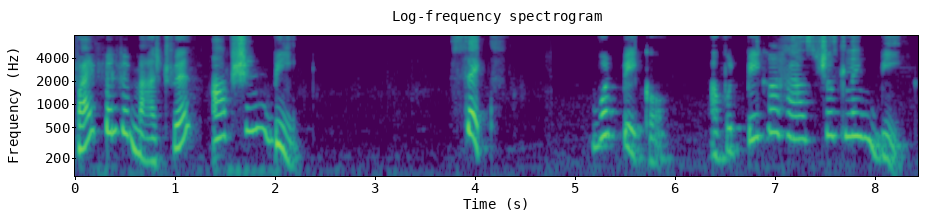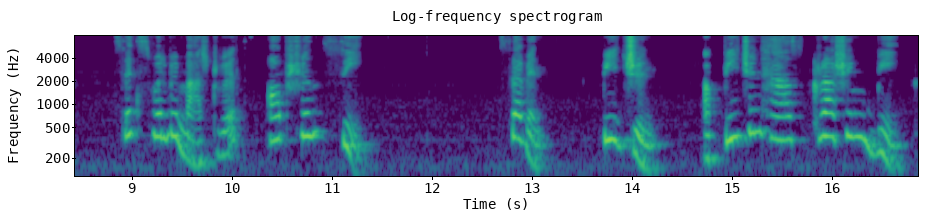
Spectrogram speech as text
5 will be matched with option B. 6. Woodpecker. A woodpecker has chisling beak. 6 will be matched with option C. 7. Pigeon. A pigeon has crushing beak.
